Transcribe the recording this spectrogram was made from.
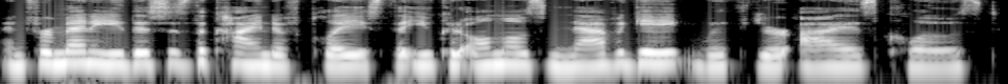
And for many, this is the kind of place that you could almost navigate with your eyes closed.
